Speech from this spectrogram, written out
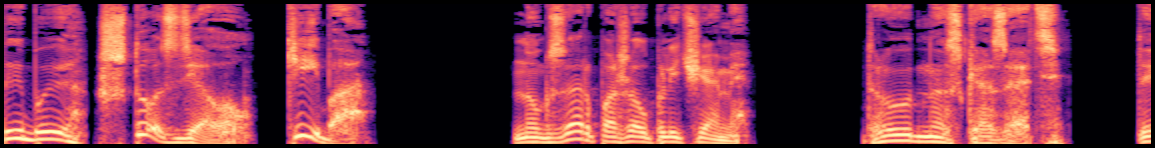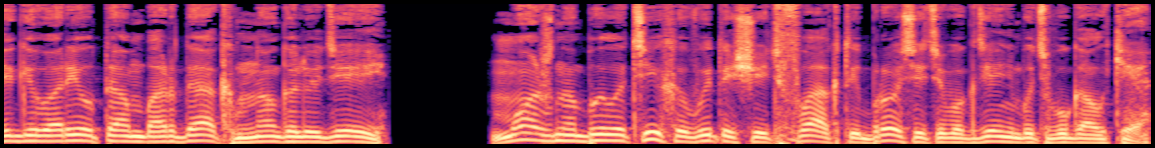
Ты бы что сделал, Киба? Нокзар пожал плечами. Трудно сказать. Ты говорил, там бардак, много людей. Можно было тихо вытащить факт и бросить его где-нибудь в уголке.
